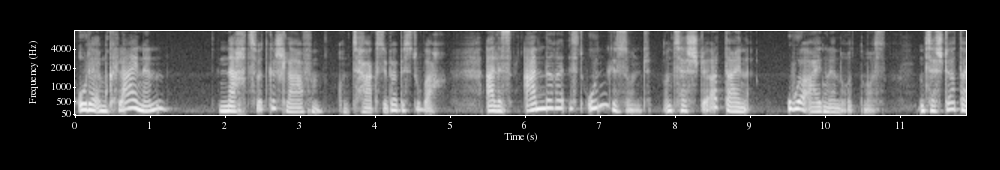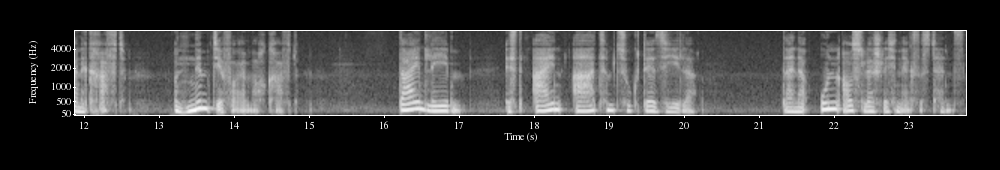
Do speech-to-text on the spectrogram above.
Oder im Kleinen Nachts wird geschlafen und tagsüber bist du wach. Alles andere ist ungesund und zerstört deinen ureigenen Rhythmus und zerstört deine Kraft und nimmt dir vor allem auch Kraft. Dein Leben ist ein Atemzug der Seele, deiner unauslöschlichen Existenz.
